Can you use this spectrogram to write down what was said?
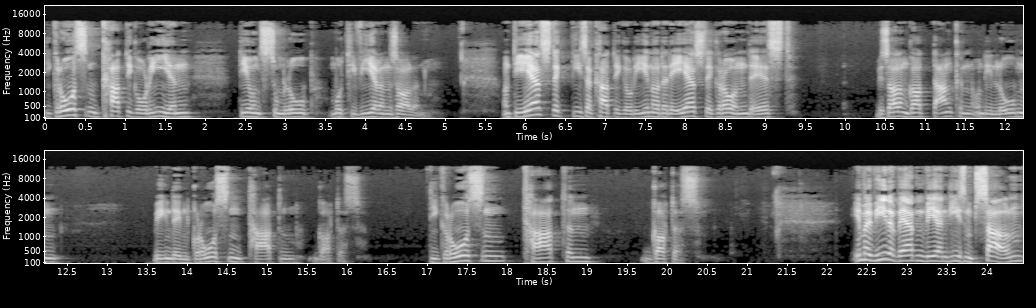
die großen Kategorien, die uns zum Lob motivieren sollen. Und die erste dieser Kategorien oder der erste Grund ist, wir sollen Gott danken und ihn loben wegen den großen Taten Gottes. Die großen Taten Gottes. Immer wieder werden wir in diesem Psalm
